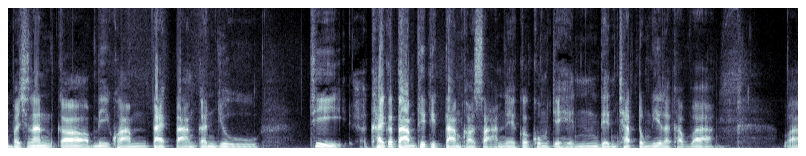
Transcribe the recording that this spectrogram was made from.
เพราะฉะนั้นก็มีความแตกต่างกันอยู่ ที่ใครก็ตามที่ติดตามข่าวสารเนี่ยก็คงจะเห็นเด่นชัดตรงนี้แหละครับว่า ว่า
